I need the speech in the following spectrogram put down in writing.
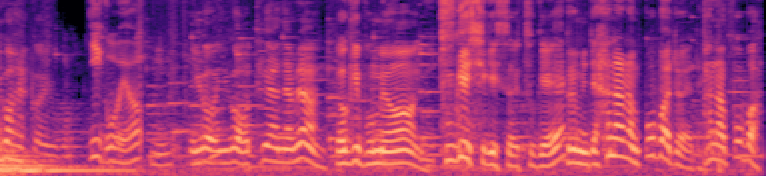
이거 할 거예요. 이거. 이거요? 이거 이거 어떻게 하냐면 여기 보면 두 개씩 있어요. 두 개. 그럼 이제 하나는 뽑아줘야 돼. 하나 뽑아.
